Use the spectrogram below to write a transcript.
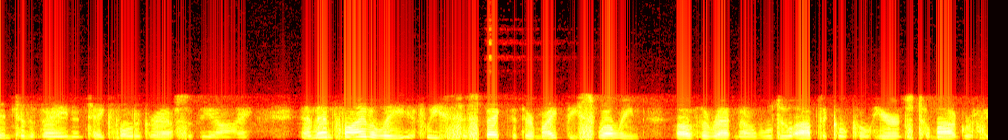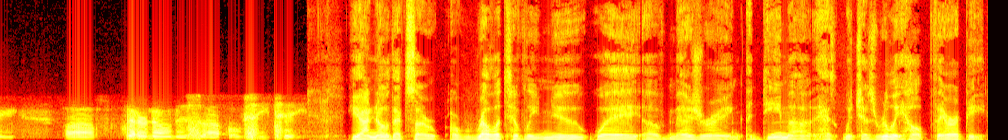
into the vein and take photographs of the eye. And then finally, if we suspect that there might be swelling of the retina, we'll do optical coherence tomography, uh, better known as uh, OCT. Yeah, I know that's a, a, relatively new way of measuring edema, has, which has really helped therapy.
